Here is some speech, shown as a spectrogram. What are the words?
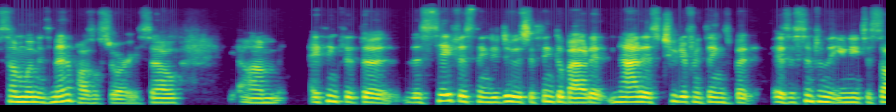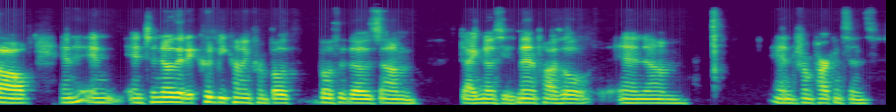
some women's menopausal story. So, um, I think that the the safest thing to do is to think about it not as two different things, but as a symptom that you need to solve, and and and to know that it could be coming from both both of those um, diagnoses, menopausal and um, and from Parkinson's.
